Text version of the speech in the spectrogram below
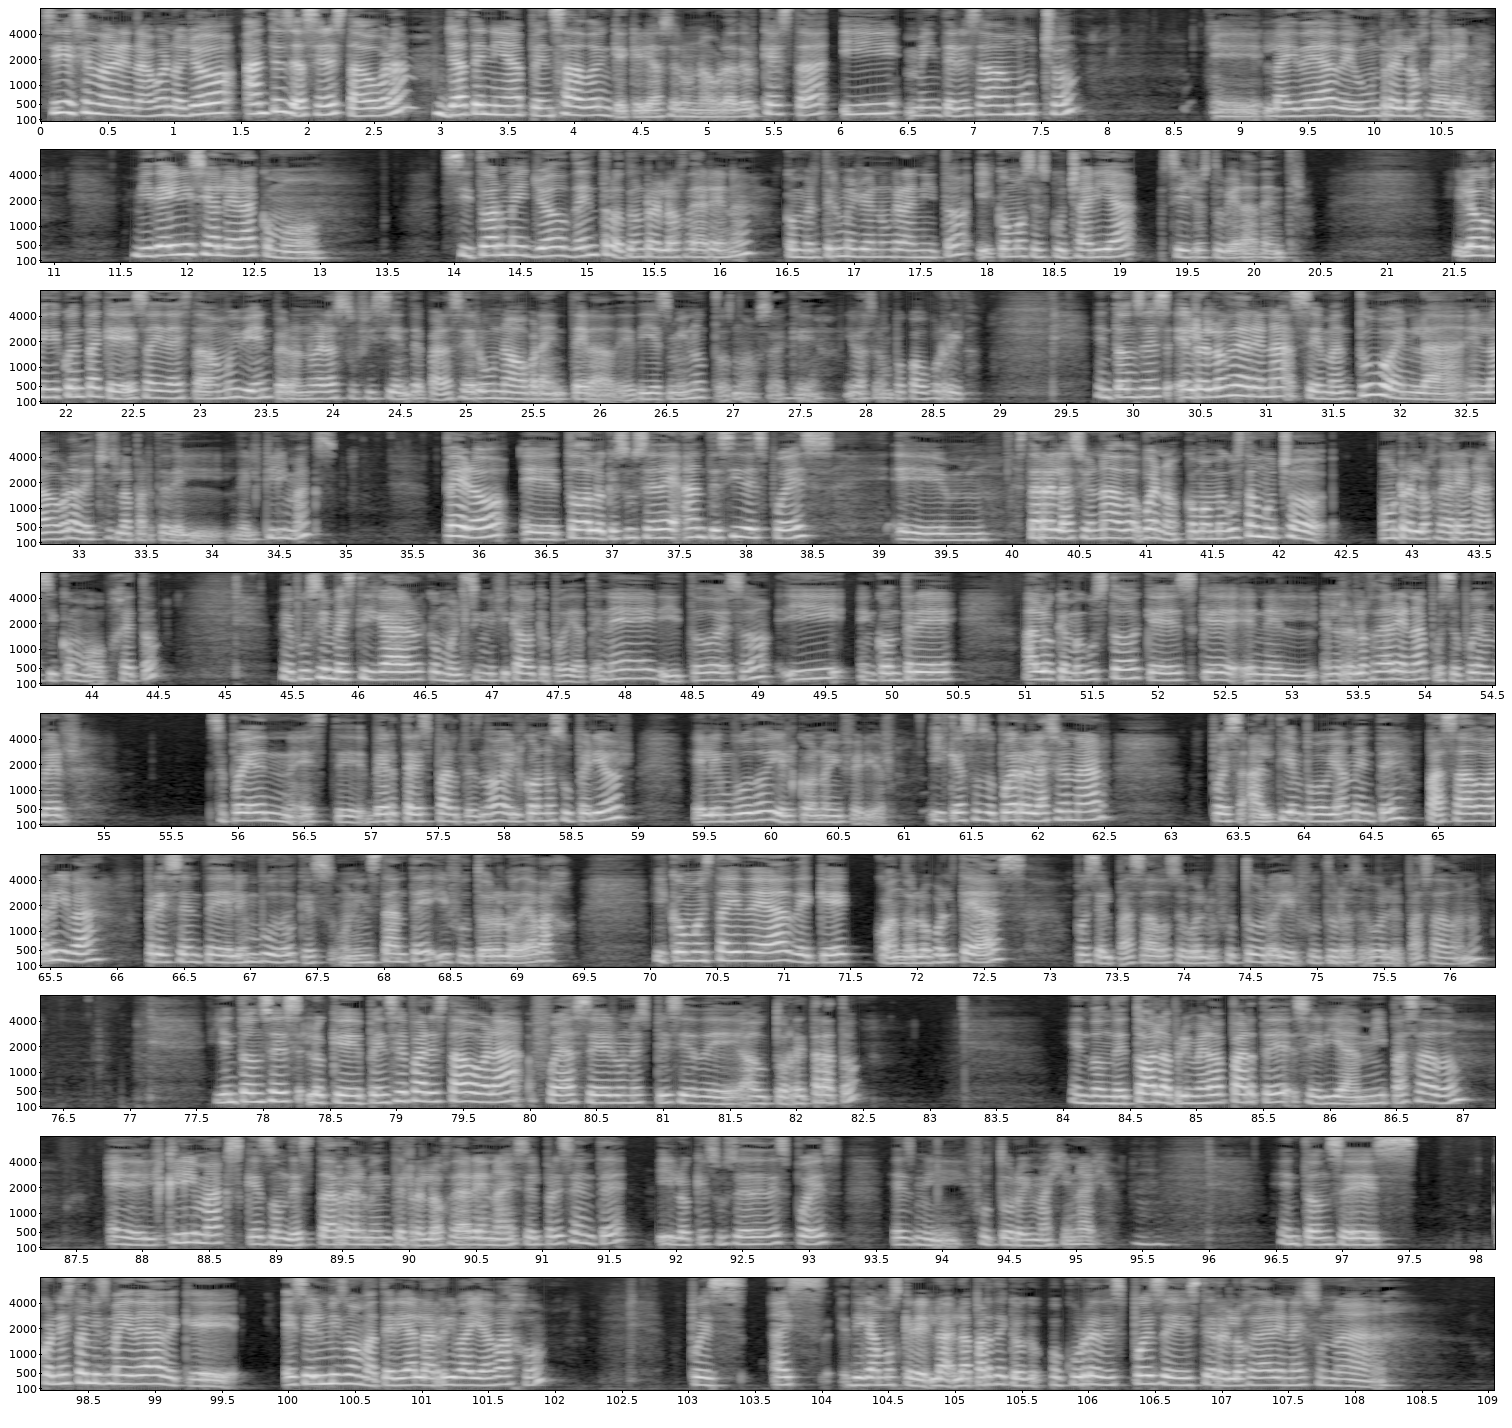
Sigue siendo arena. Bueno, yo antes de hacer esta obra ya tenía pensado en que quería hacer una obra de orquesta y me interesaba mucho eh, la idea de un reloj de arena. Mi idea inicial era como situarme yo dentro de un reloj de arena, convertirme yo en un granito y cómo se escucharía si yo estuviera dentro. Y luego me di cuenta que esa idea estaba muy bien, pero no era suficiente para hacer una obra entera de 10 minutos, ¿no? O sea que iba a ser un poco aburrido. Entonces, el reloj de arena se mantuvo en la, en la obra, de hecho es la parte del, del clímax, pero eh, todo lo que sucede antes y después eh, está relacionado, bueno, como me gusta mucho un reloj de arena así como objeto, me puse a investigar como el significado que podía tener y todo eso y encontré algo que me gustó, que es que en el, el reloj de arena pues se pueden ver se pueden este, ver tres partes, ¿no? El cono superior, el embudo y el cono inferior. Y que eso se puede relacionar pues al tiempo, obviamente, pasado arriba, presente el embudo, que es un instante, y futuro lo de abajo. Y como esta idea de que cuando lo volteas, pues el pasado se vuelve futuro y el futuro se vuelve pasado, ¿no? Y entonces lo que pensé para esta obra fue hacer una especie de autorretrato, en donde toda la primera parte sería mi pasado, el clímax, que es donde está realmente el reloj de arena, es el presente, y lo que sucede después es mi futuro imaginario. Entonces, con esta misma idea de que es el mismo material arriba y abajo, pues es, digamos que la, la parte que ocurre después de este reloj de arena es una,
